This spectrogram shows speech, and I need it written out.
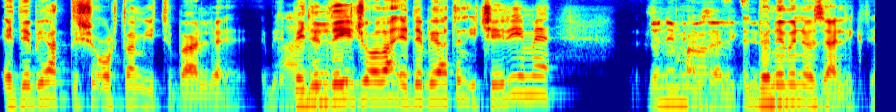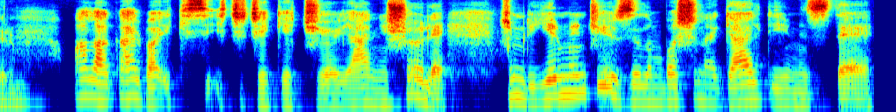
edebiyat dışı ortam itibariyle Aynen. belirleyici olan edebiyatın içeriği mi? Dönemin özellikleri. Dönemin özellikleri mi? Valla galiba ikisi iç içe geçiyor. Yani şöyle şimdi 20. yüzyılın başına geldiğimizde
